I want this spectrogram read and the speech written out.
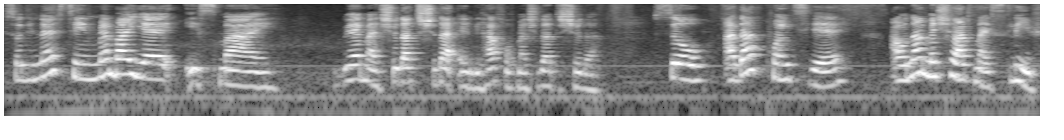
So the next thing remember here is my where my shoulder to shoulder and the half of my shoulder to shoulder. So at that point here I will now measure out my sleeve.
